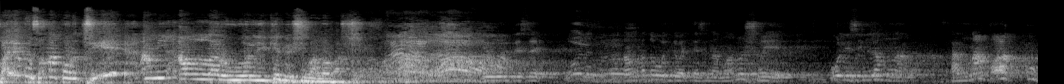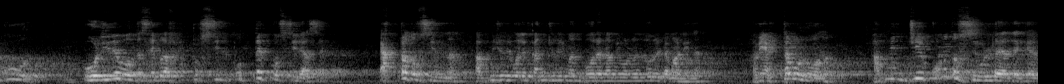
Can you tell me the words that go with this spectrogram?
হয়ে ঘোষণা করছি, আমি আল্লাহর ওলিকে বেশি ভালোবাসি কেউ বলতেছে আমরা তো বলতে পারতেছি না মানুষ হয়ে অলি ছিলাম না আর না পাক কুকুর। অলিরে বলতেছে, এগুলো তফসিল, প্রত্যেক তফসিল আছে। একটা তফসিল না। আপনি যদি বলে কাঞ্চুরি মান পড়েন আমি বলবেন ধরে এটা মানি না। আমি একটা বলব না। আপনি যে কোনো তফসিল উল্টা দেখেন,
